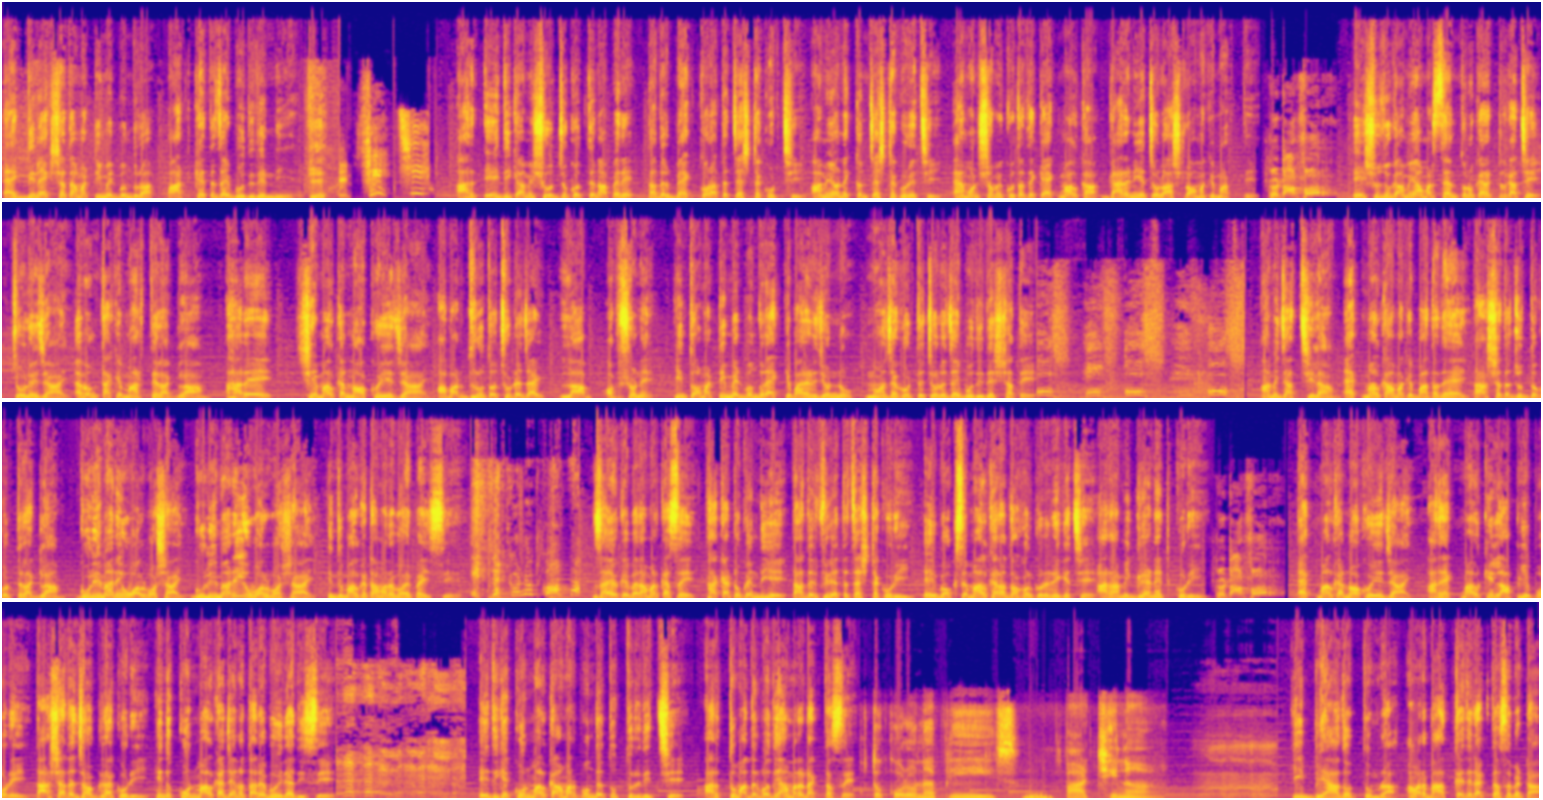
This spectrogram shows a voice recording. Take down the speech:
একদিন একসাথে আমার টিমের বন্ধুরা পাট খেতে যায় বদিদের নিয়ে। কি? আর এই দিকে আমি সহ্য করতে না পেরে তাদের ব্যাক করাতে চেষ্টা করছি। আমি অনেকক্ষণ চেষ্টা করেছি। এমন সময় কোথা থেকে এক মালকা গাড়ি নিয়ে চলে আসলো আমাকে মারতে। তারপর? এই সুযোগে আমি আমার স্যান্তনো ক্যারেক্টার কাছে চলে যাই এবং তাকে মারতে লাগলাম। আরে সে মালকা নক হয়ে যায়। আবার দ্রুত ছুটে যায় লাভ অপশনে কিন্তু আমার টিমমেট বন্ধুরা একেবারের জন্য মজা করতে চলে যায় বদিদের সাথে। আমি যাচ্ছিলাম। এক মালকা আমাকে বাধা দেয়। তার সাথে যুদ্ধ করতে লাগলাম। গুলি মারি ওয়াল বসাই। গুলি মারি ওয়াল বসাই। কিন্তু মালকাটা আমার ভয় পাইছে। এটা কোনো কথা। যাই হোক এবার আমার কাছে থাকা টোকেন দিয়ে তাদের ফিরাতে চেষ্টা করি। এই বক্সে মালকারা দখল করে রেখেছে। আর আমি গ্রেনেড করি। তারপর এক মালকা নক হয়ে যায়। আর এক মালকে লাপিয়ে পড়ে। তার সাথে ঝগড়া করি। কিন্তু কোন মালকা যেন তারে ভৈরা দিছে? এদিকে কোন মালকা আমার পন্দে তুত্তুরি দিচ্ছে? আর তোমাদের প্রতি আমরা ডাকতাছে। তো করো না প্লিজ পারছি না। কি বেয়াদব তোমরা আমার ভাত খাইতে ডাকতাছে বেটা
